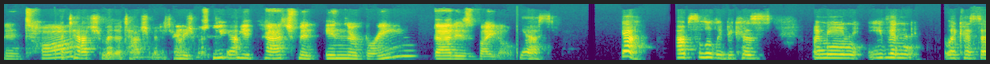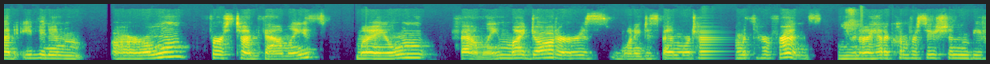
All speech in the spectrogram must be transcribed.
and talk. Attachment, attachment, attachment. And keep yeah. the attachment in their brain. That is vital. Yes. Yeah, absolutely. Because I mean, even like I said, even in our own first time families, my own family, my daughter is wanting to spend more time with her friends. You and I had a conversation bef-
